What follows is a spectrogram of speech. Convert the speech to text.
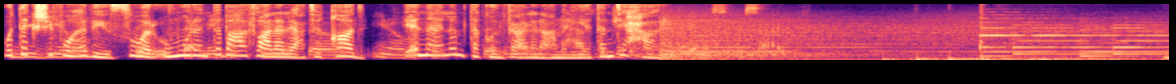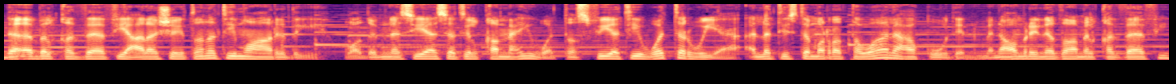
وتكشف هذه الصور أمورا تبعث على الاعتقاد بأنها لم تكن فعلا عملية انتحار. دأب القذافي على شيطنة معارضيه وضمن سياسة القمع والتصفية والترويع التي استمرت طوال عقود من عمر نظام القذافي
